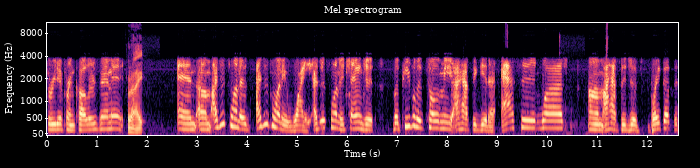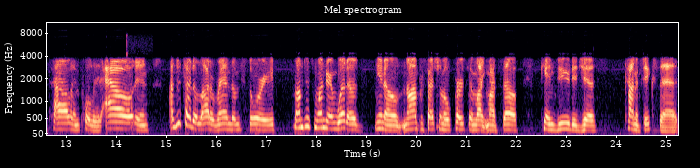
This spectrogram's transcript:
three different colors in it, Right. and um, I just want to I just want it white. I just want to change it. But people have told me I have to get an acid wash. Um, I have to just break up the tile and pull it out, and I've just heard a lot of random stories. So I'm just wondering what a you know non-professional person like myself can do to just kind of fix that.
